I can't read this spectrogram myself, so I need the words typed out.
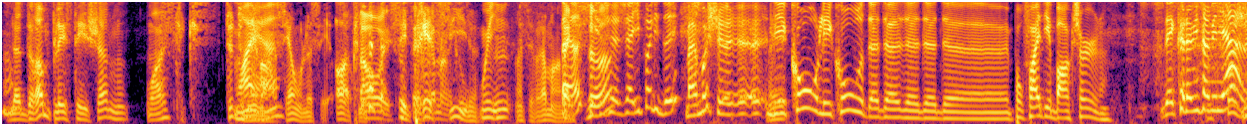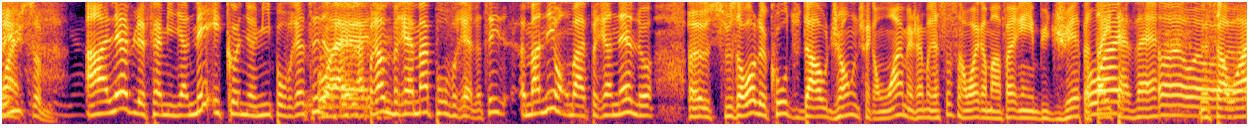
non? Le drum PlayStation, Ouais. c'est c'est toute Ouais, une hein? invention. là, C'est hot. là. Ah ouais, c'est précis. là. Oui. Ouais, c'est vraiment Ben, hot. ok, ça? je- j'haïs pas l'idée. Ben moi, je, euh, les cours, les cours de, de, de, de, de- pour faire des boxers, là. D'économie Ça, familiale. j'ai Ouais. eu ça. Enlève le familial, mais économie pour vrai. Tu sais, Ouais. apprendre vraiment pour vrai. Là. Tu sais, un moment donné, on m'apprenait, là, euh, si tu veux savoir le cours du Dow Jones, je fais comme, ouais, mais j'aimerais ça savoir comment faire un budget, peut-être Ouais. avant. Ouais, ouais, de ouais, savoir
